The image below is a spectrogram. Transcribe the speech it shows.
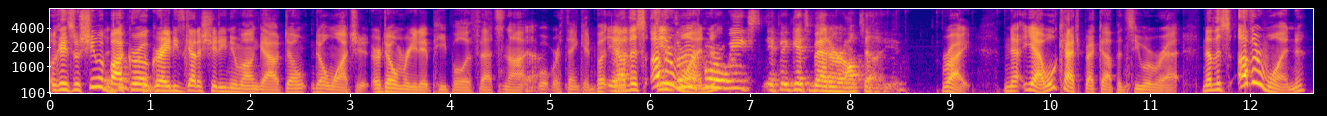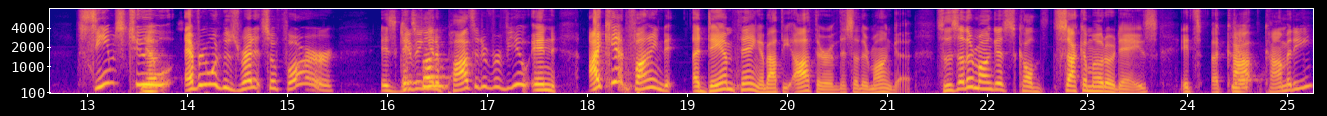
Okay, so Shima But Bakuro, great. He's got a shitty new manga out. Don't don't watch it or don't read it, people, if that's not Yeah. what we're thinking. But Yeah. now this In other three one, or four weeks, if it gets better, I'll tell you. right? Now, yeah, we'll catch back up and see where we're at. Now this other one seems to Yep. everyone who's read it so far is giving it a positive review, and I can't find a damn thing about the author of this other manga. So this other manga is called Sakamoto Days. It's a co- Yep. comedy.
